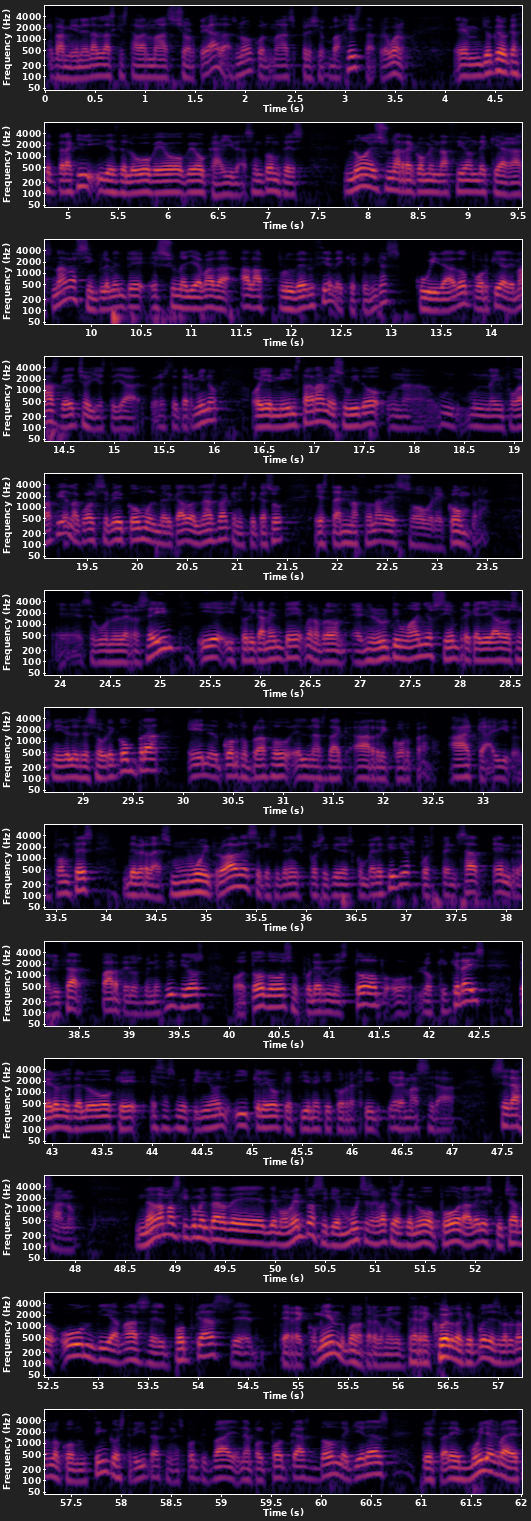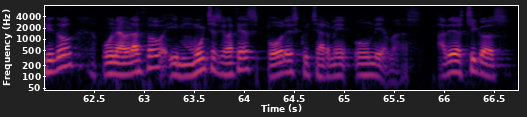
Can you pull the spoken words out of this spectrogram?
que también eran las que estaban más shorteadas, ¿no? Con más presión bajista. Pero bueno, em, yo creo que afectará aquí y desde luego veo, veo caídas. Entonces, no es una recomendación de que hagas nada, simplemente es una llamada a la prudencia de que tengas cuidado porque además, de hecho, y esto ya con esto termino, hoy en mi Instagram he subido una, una infografía en la cual se ve cómo el mercado, el Nasdaq en este caso, está en una zona de sobrecompra. Eh, según el RSI, y eh, históricamente, bueno, perdón, en el último año, siempre que ha llegado a esos niveles de sobrecompra, en el corto plazo el Nasdaq ha recortado, ha caído. Entonces, de verdad, es muy probable, así que si tenéis posiciones con beneficios, pues pensad en realizar parte de los beneficios, o todos, o poner un stop, o lo que queráis, pero desde luego que esa es mi opinión y creo que tiene que corregir y además será, será sano. Nada más que comentar de, momento, así que muchas gracias de nuevo por haber escuchado un día más el podcast. Eh, te recomiendo, bueno, te recomiendo, te recuerdo que puedes valorarlo con 5 estrellitas en Spotify, en Apple Podcast, donde quieras. Te estaré muy agradecido. Un abrazo y muchas gracias por escucharme un día más. Adiós chicos.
